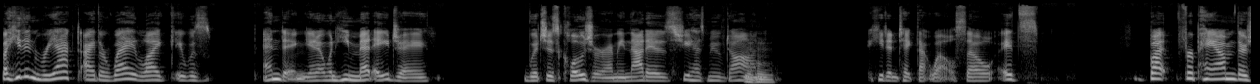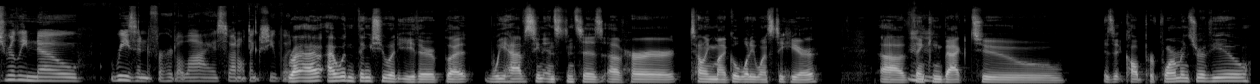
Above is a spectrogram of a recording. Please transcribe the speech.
But he didn't react either way like it was ending. You know, when he met AJ, which is closure, I mean, that is, she has moved on Mhm. he didn't take that well. So it's, but for Pam, there's really no reason for her to lie. So I don't think she would. Right. I, I wouldn't think she would either, but we have seen instances of her telling Michael what he wants to hear. Uh, Mm-hmm. Thinking back to, is it called Performance Review?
